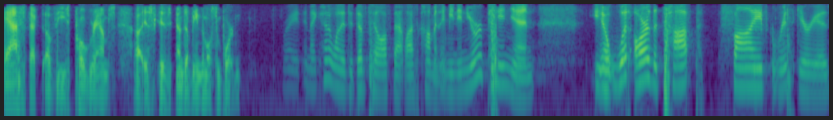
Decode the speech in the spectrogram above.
aspect of these programs uh, is, is ends up being the most important. Right, and I kind of wanted to dovetail off that last comment. I mean, in your opinion, you know, what are the top five risk areas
